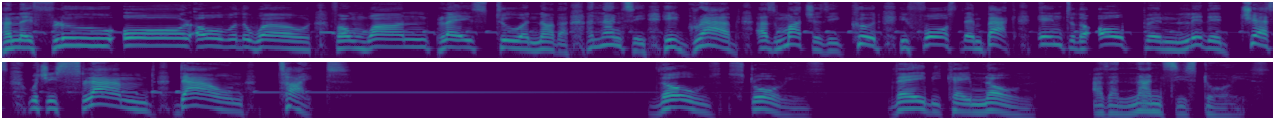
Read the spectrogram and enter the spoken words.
and they flew all over the world from one place to another. Anansi, he grabbed as much as he could. He forced them back into the open lidded chest, which he slammed down tight. Those stories, they became known as Anansi stories.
